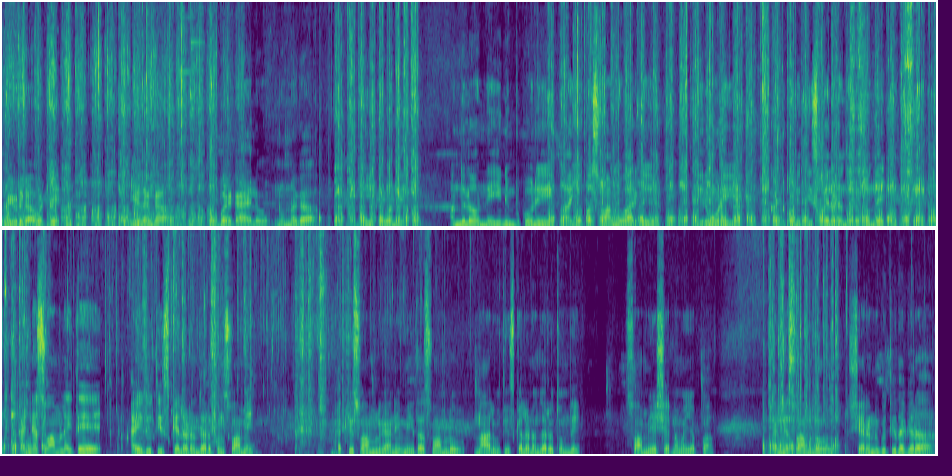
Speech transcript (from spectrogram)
ప్రియుడు కాబట్టి ఈ విధంగా కొబ్బరికాయలు నున్నగా తీసుకొని అందులో నెయ్యి నింపుకొని అయ్యప్ప స్వామి వారికి ఇరుముడి కట్టుకొని తీసుకెళ్ళడం జరుగుతుంది. కన్యాస్వాములు అయితే ఐదు తీసుకెళ్ళడం జరుగుతుంది స్వామి. కత్తి స్వాములు కానీ మిగతా స్వాములు నాలుగు తీసుకెళ్ళడం జరుగుతుంది. స్వామి శరణమయ్యప్ప. కన్యాస్వాములు శరణు గుత్తి దగ్గర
